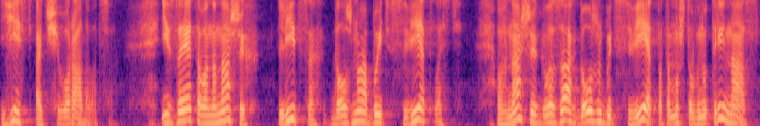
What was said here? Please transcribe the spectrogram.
есть от чего радоваться. Из-за этого на наших лицах должна быть светлость. В наших глазах должен быть свет, потому что внутри нас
